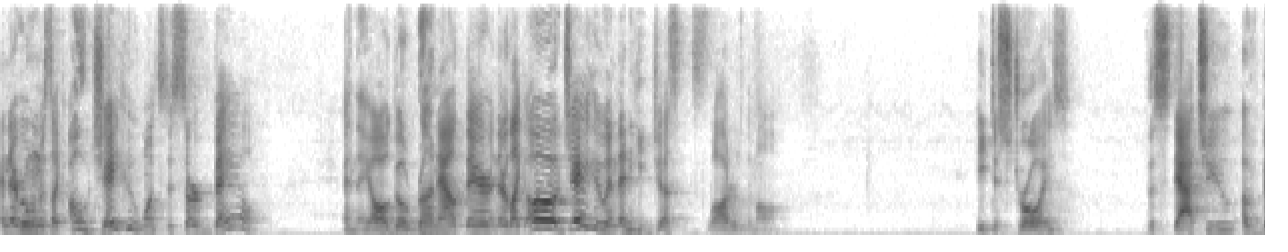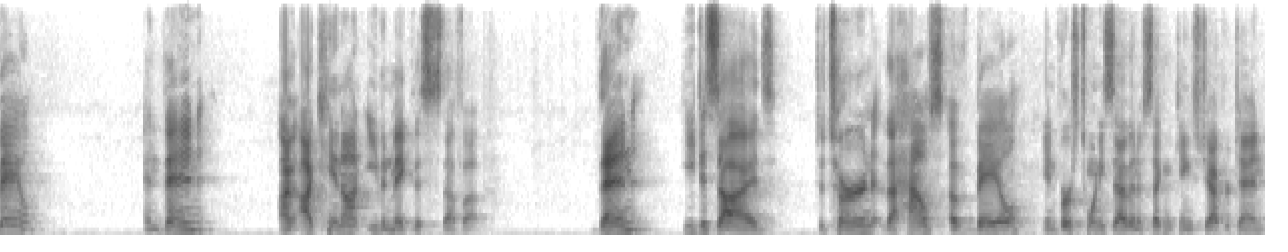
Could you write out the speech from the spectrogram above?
And everyone was like, Oh, Jehu wants to serve Baal. And they all go run out there and they're like, oh, Jehu. And then he just slaughters them all. He destroys the statue of Baal. And then, I, I cannot even make this stuff up. Then he decides to turn the house of Baal in verse 27 of 2 Kings chapter 10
